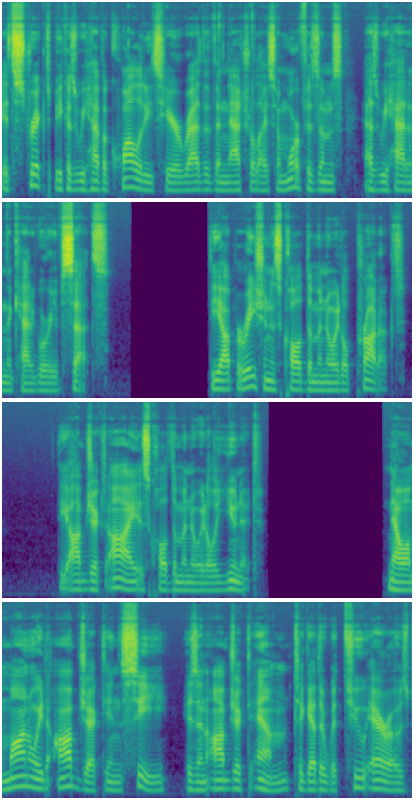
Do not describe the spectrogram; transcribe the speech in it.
It's strict because we have equalities here rather than natural isomorphisms as we had in the category of sets. The operation is called the monoidal product. The object i is called the monoidal unit. Now, a monoid object in C is an object M together with two arrows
